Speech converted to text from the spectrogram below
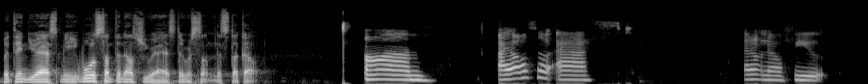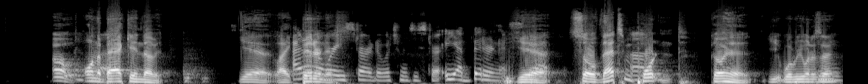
But then you asked me, what was something else you asked? There was something that stuck out. Um, I also asked. I don't know if you. Oh, on the back end of it. Yeah, like I don't know where you bitterness. started. Which ones you started? Yeah, bitterness. Yeah. So that's important. Go ahead. You, what do you want to say?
